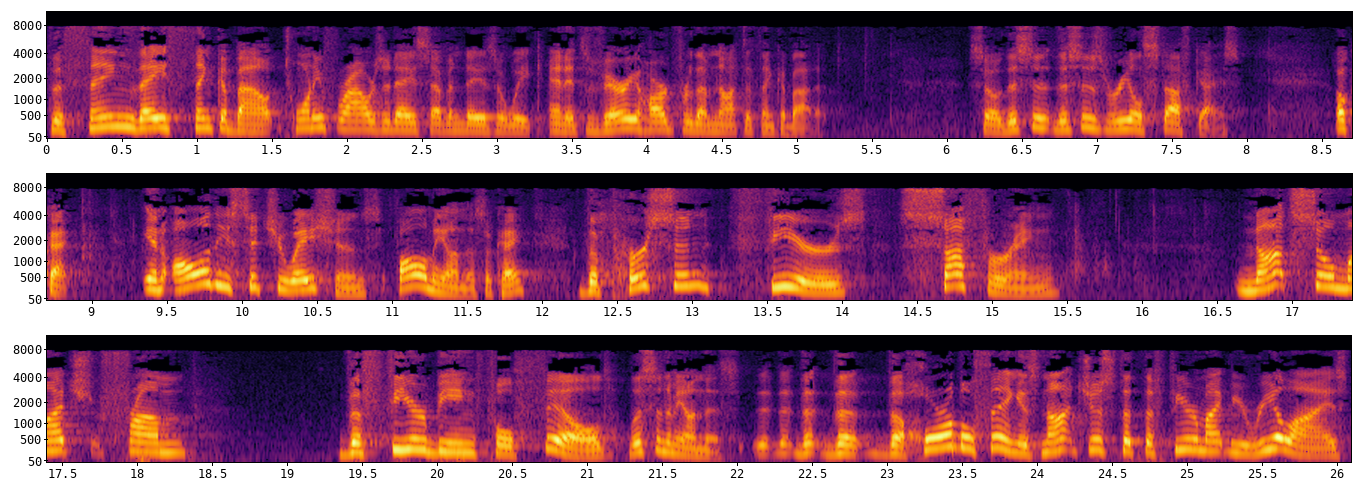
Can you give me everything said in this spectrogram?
the thing they think about 24 hours a day, seven days a week. And it's very hard for them not to think about it. So this is, this is real stuff, guys. Okay. In all of these situations, follow me on this, okay? The person fears suffering not so much from the fear being fulfilled. Listen to me on this. The, the, the, the horrible thing is not just that the fear might be realized,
